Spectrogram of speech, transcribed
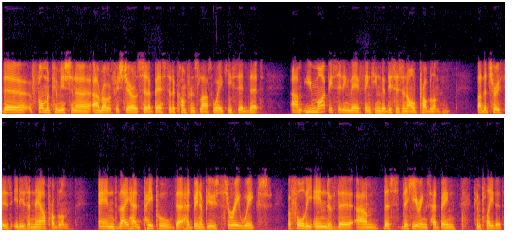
the former commissioner, uh, Robert Fitzgerald, said it best at a conference last week. He said that um, you might be sitting there thinking that this is an old problem, but the truth is it is a now problem. And they had people that had been abused three weeks before the end of the um, this, the hearings had been completed.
